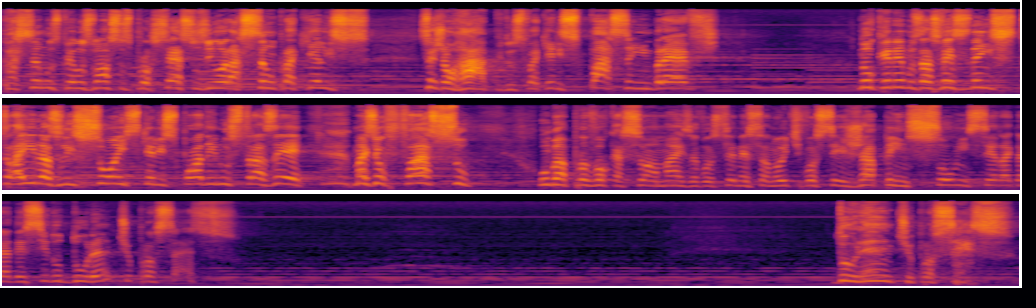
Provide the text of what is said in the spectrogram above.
Passamos pelos nossos processos em oração para que eles sejam rápidos, para que eles passem em breve. Não queremos às vezes nem extrair as lições que eles podem nos trazer, mas eu faço uma provocação a mais a você nessa noite. Você já pensou em ser agradecido durante o processo? Durante o processo.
